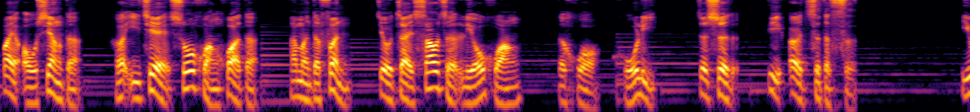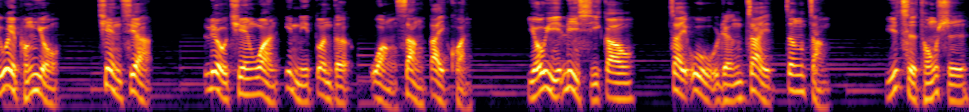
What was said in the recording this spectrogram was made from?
拜偶像的和一切说谎话的，他们的粪就在烧着硫磺的火壶里。这是第二次的死。一位朋友欠下六千万印尼盾的网上贷款。由于利息高，债务仍在增长。与此同时，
